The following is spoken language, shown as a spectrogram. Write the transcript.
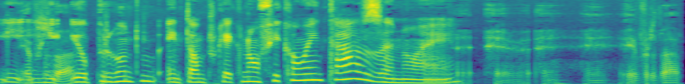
E, é e eu pergunto-me, então porquê é que não ficam em casa, não é? É, é, é, é verdade.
